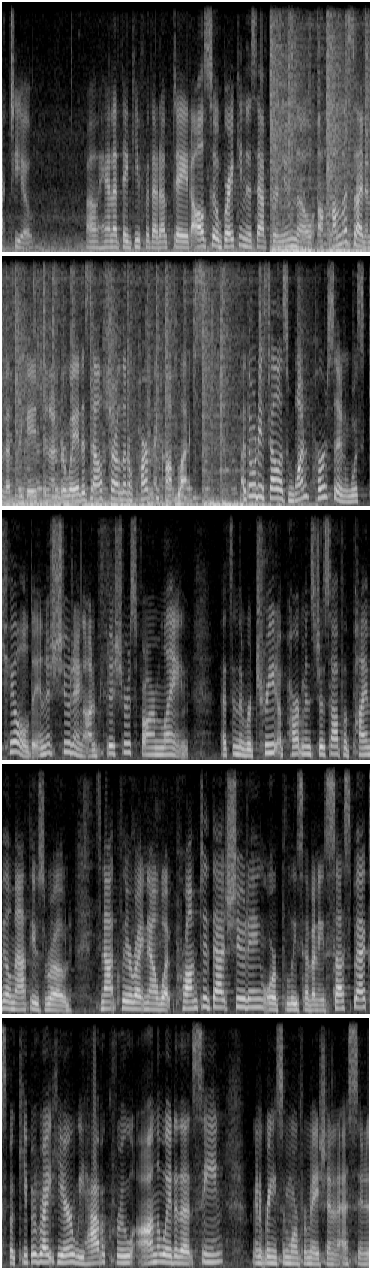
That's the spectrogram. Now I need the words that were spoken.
Back to you. Well, Hannah, thank you for that update. Also breaking this afternoon, though, a homicide investigation underway at a South Charlotte apartment complex. Authorities tell us one person was killed in a shooting on Fisher's Farm Lane. That's in the Retreat Apartments just off of Pineville Matthews Road. It's not clear right now what prompted that shooting or police have any suspects, but keep it right here. We have a crew on the way to that scene. We're going to bring you some more information as soon as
